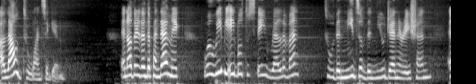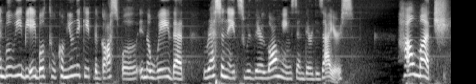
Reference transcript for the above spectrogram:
allowed to once again? And other than the pandemic, will we be able to stay relevant to the needs of the new generation? And will we be able to communicate the gospel in a way that resonates with their longings and their desires? How much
